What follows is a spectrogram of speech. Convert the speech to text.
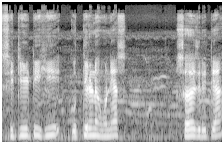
सी टी ई टी ही उत्तीर्ण होण्यास सहजरित्या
